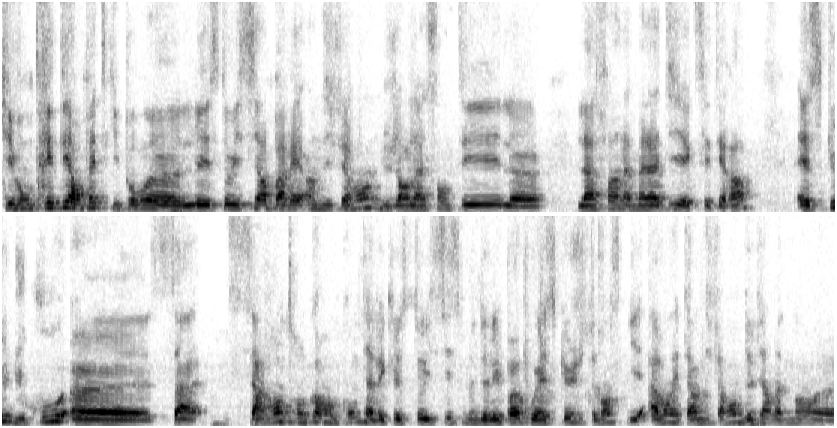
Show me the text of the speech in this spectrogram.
qui vont traiter en fait ce qui pour euh, les stoïciens paraît indifférent, du genre la santé, la faim, la maladie, etc. Est-ce que du coup euh, ça, ça rentre encore en compte avec le stoïcisme de l'époque ou est-ce que justement ce qui avant était indifférent devient maintenant, euh,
